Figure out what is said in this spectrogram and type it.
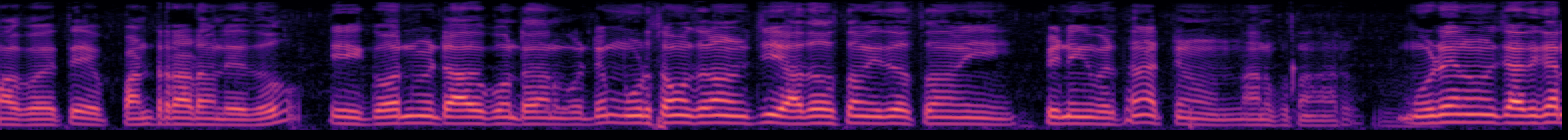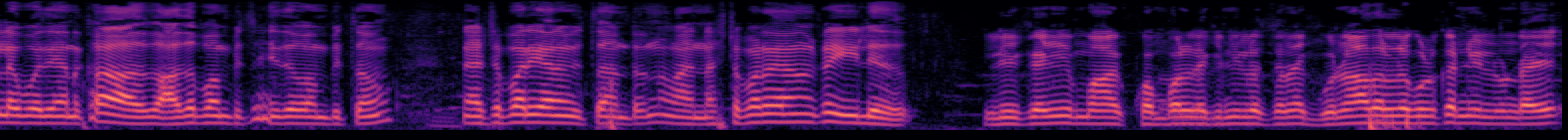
మాకు అయితే పంట రావడం లేదు. ఈ గవర్నమెంట్ ఆదుకుంటుంది అనుకుంటే మూడు సంవత్సరాల నుంచి అది వస్తాం ఇది వస్తామని పెండింగ్ పెడతాను అట్లా అనుకుంటున్నారు. మూడేళ్ళ నుంచి అధికారులు పోతే కనుక అదో పంపించాం ఇదో పంపిస్తాం నష్టపరిహారం ఇస్తా అంటాను నష్టపరిహారం ఇవ్వలేదు లీక్ అయ్యి మా కొంపలకి నీళ్ళు వస్తున్నాయి. గుణాలలో కూడా నీళ్ళు ఉన్నాయి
